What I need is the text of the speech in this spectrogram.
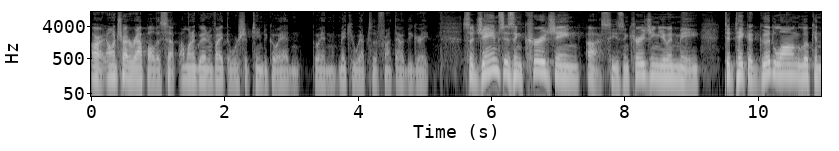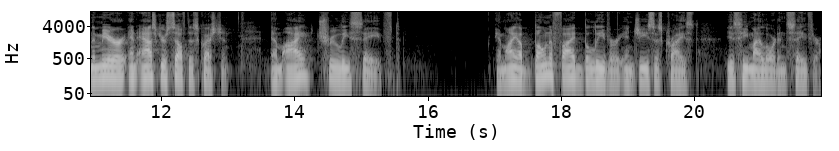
All right, I want to try to wrap all this up. I want to go ahead and invite the worship team to go ahead and go ahead and make your way up to the front. That would be great. So James is encouraging us. He's encouraging you and me to take a good long look in the mirror and ask yourself this question. Am I truly saved? Am I a bona fide believer in Jesus Christ? Is he my Lord and Savior?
